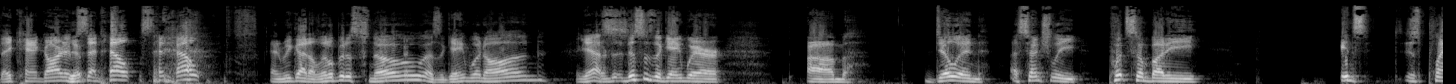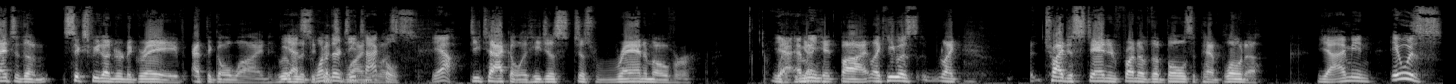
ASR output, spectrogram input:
They can't guard him. Yep. Send help. Send help. And we got a little bit of snow as the game went on. Yes. This is the game where um, Dillon essentially put somebody in, just planted them six feet under in a grave at the goal line. Whoever yes, the one of their D was. tackles. Yeah. D tackle, and he just just ran him over. Yeah, Like, I got mean, hit by like he was like tried to stand in front of the Bulls of Pamplona. Yeah, I mean, it was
